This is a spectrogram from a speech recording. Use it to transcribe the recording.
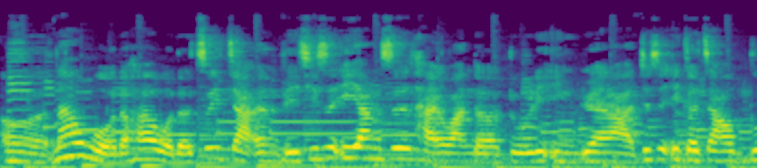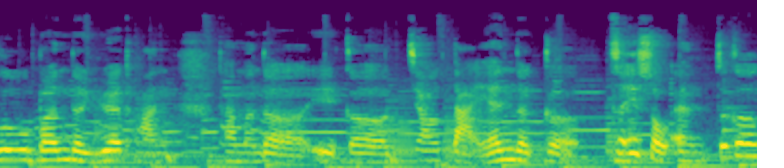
呃，那我的话，我的最佳 MV 其实一样是台湾的独立音乐啦，就是一个叫 Blue Burn 的乐。乐团他们的一个叫《Diane》的歌。这一首 M 这个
